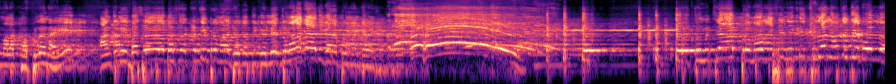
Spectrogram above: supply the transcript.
तुम्हाला खपलं नाही. आणि तुम्ही बस बस किती प्रमाणात ठेवता तिकडले? तुम्हाला काय अधिकार आहे प्रमाण ठेवायचं? तुमच्या प्रमाणाशी निगडीत सुद्धा नव्हतं ते बोललं.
